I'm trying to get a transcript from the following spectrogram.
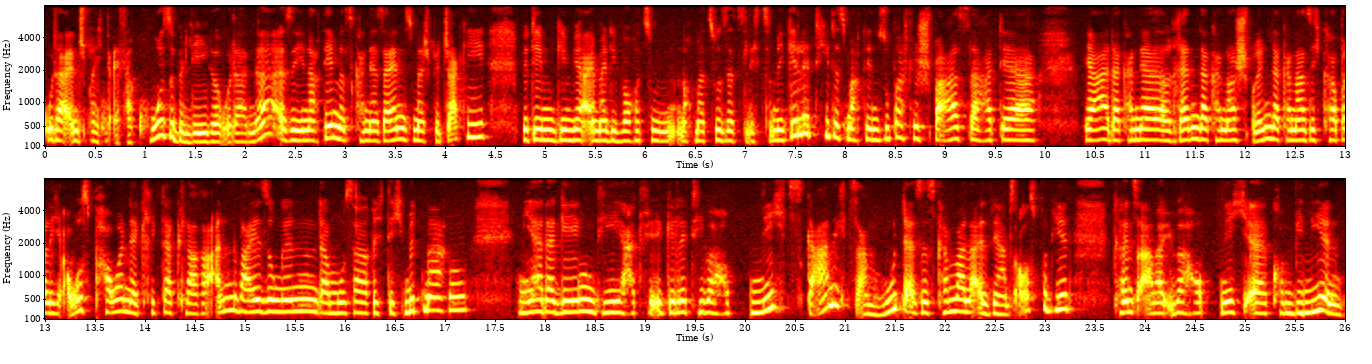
oder entsprechend einfach Kurse belege oder ne, also je nachdem, das kann ja sein, zum Beispiel Jackie, mit dem gehen wir einmal die Woche zum, nochmal zusätzlich zum Agility, das macht denen super viel Spaß, da hat der, ja, da kann der rennen, da kann er springen, da kann er sich körperlich auspowern, der kriegt da klare Anweisungen, da muss er richtig mitmachen. Mia dagegen, die hat für Agility überhaupt nichts, gar nichts am Hut, also das können wir, also wir haben es ausprobiert, können es aber überhaupt nicht äh, kombinieren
